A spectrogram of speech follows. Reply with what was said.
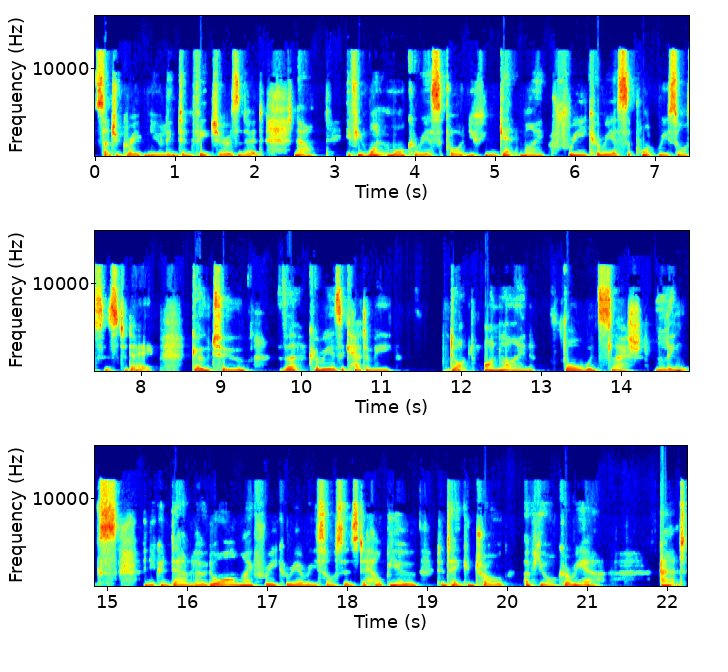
such a great new LinkedIn feature, isn't it? Now, if you want more career support, you can get my free career support resources today. Go to thecareersacademy.online forward slash links, and you can download all my free career resources to help you to take control of your career at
